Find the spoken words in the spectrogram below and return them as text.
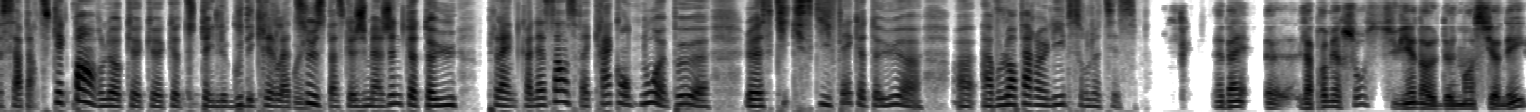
C'est à partir quelque part là, que, que, que tu as eu le goût d'écrire là-dessus. C'est parce que j'imagine que tu as eu plein de connaissances. Fait que raconte-nous un peu euh, le- ce, qui, ce qui fait que tu as eu euh, euh, à vouloir faire un livre sur l'autisme. Eh bien, la première chose, tu viens de, de le mentionner,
